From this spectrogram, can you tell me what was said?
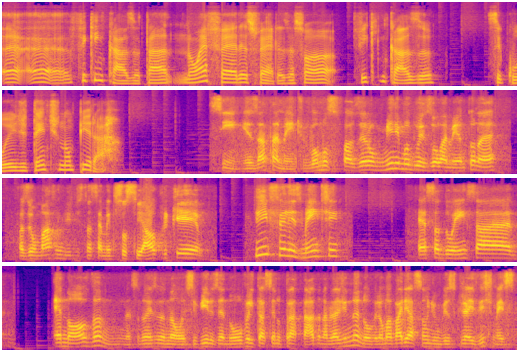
é, é, fique em casa, tá? Não é férias, férias. É só fique em casa, se cuide, tente não pirar. Sim, exatamente. Vamos fazer o mínimo do isolamento, né? Fazer o máximo de distanciamento social, porque infelizmente essa doença é nova. Essa doença não, esse vírus é novo, ele está sendo tratado. Na verdade, não é novo, ele é uma variação de um vírus que já existe, mas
